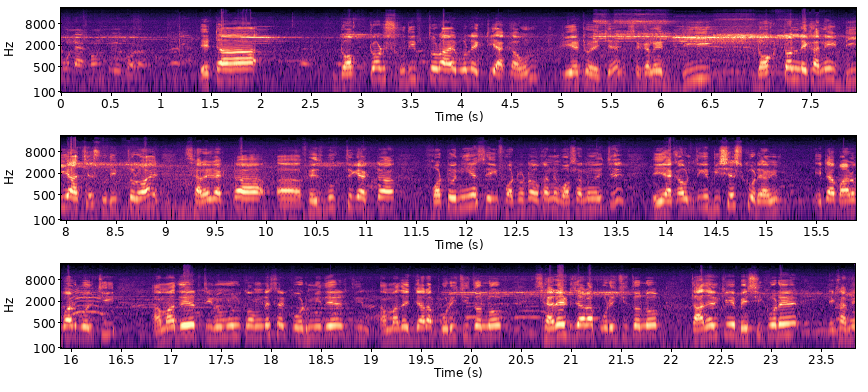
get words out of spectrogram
কোন অ্যাকাউন্ট থেকে করা? এটা ডক্টর সুদীপ্ত রায় বলে একটি অ্যাকাউন্ট ক্রিয়েট হয়েছে। সেখানে ডি ডক্টর লেখা নেই ডি আছে সুদীপ্ত রায়। স্যারের একটা ফেসবুক থেকে একটা ফটো নিয়ে সেই ফটোটা ওখানে বসানো হয়েছে। এই অ্যাকাউন্ট থেকে বিশেষ করে আমি এটা বারবার বলছি আমাদের তৃণমূল কংগ্রেসের কর্মীদের আমাদের যারা পরিচিত লোক স্যারের যারা পরিচিত লোক তাদেরকে বেশি করে এখানে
